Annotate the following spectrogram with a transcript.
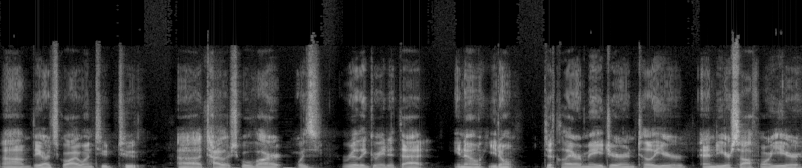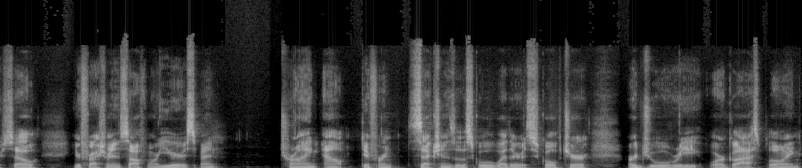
Um, the art school I went to, to uh, Tyler School of Art, was really great at that. You know, you don't declare a major until your end of your sophomore year. So your freshman and sophomore year is spent trying out different sections of the school, whether it's sculpture or jewelry or glass blowing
